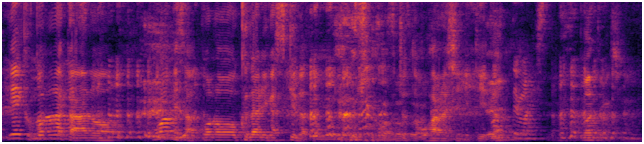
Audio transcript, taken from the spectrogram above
結構この中あのお豆さんこのくだりが好きだという ちょっとお話に聞いた。待ってました。待ってました。ね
